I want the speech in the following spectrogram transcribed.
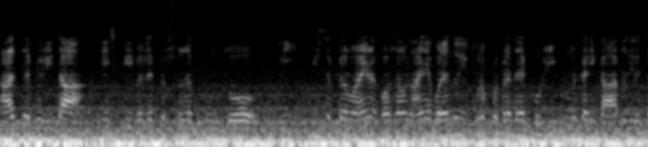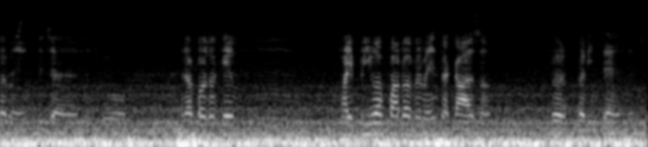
altre priorità che iscrivere le persone appunto lì, visto che ormai è una cosa online e volendo addirittura puoi prendere il curriculum e caricarlo direttamente, cioè nel senso è una cosa che mm, fai prima a farla veramente a casa, per, per intenderci.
